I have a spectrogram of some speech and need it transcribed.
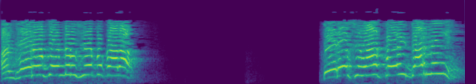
اندھیروں کے اندر اس نے پکارا۔ تیرے سوا کوئی ڈر نہیں ہے۔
